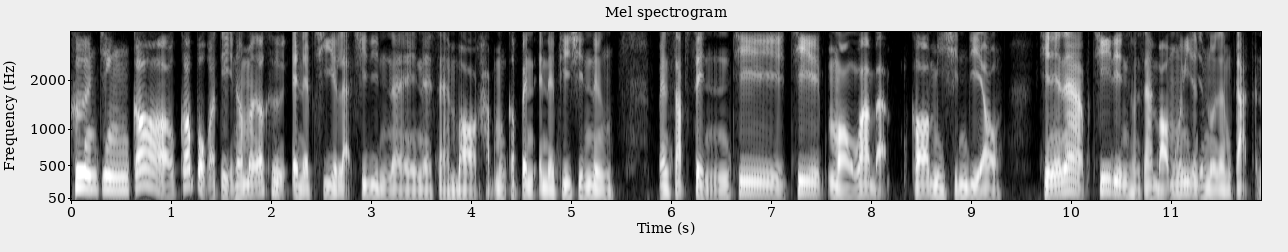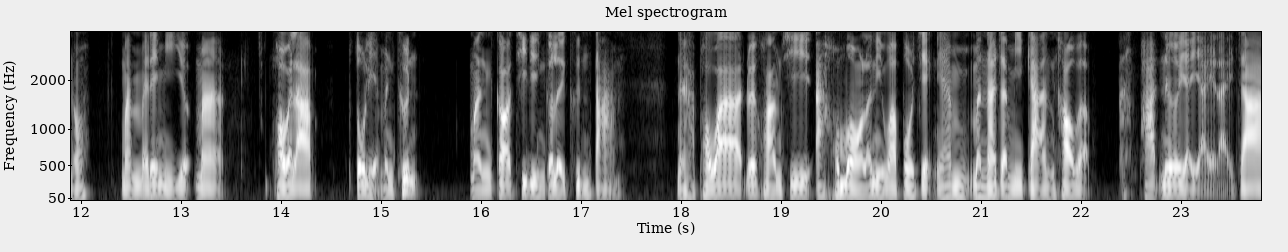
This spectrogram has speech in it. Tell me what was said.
คือจริงๆก็ก็ปกติเนาะมันก็คือ NFT แหละที่ดินในใน Sandbox ครับมันก็เป็น NFT ชิ้นหนึ่งเป็นทรัพย์สินที่ที่มองว่าแบบก็มีชิ้นเดียว ทีนี้เนี่ยที่ดินของ Sandbox มันมีจำนวนจำกัดเนาะมันไม่ได้มีเยอะมาก พอเวลาตัวเหรียญมันขึ้น มันก็ที่ดินก็เลยขึ้นตาม นะครับเพราะว่าด้วยความที่อะเขามองแล้วนี่ว่าโปรเจกต์เนี้ยมันน่าจะมีการเข้าแบบ partner ใหญ่ๆ หลายเจ้า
